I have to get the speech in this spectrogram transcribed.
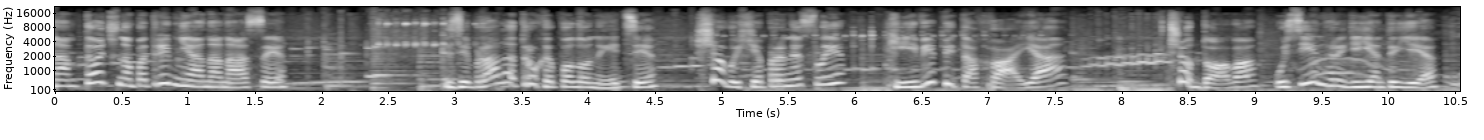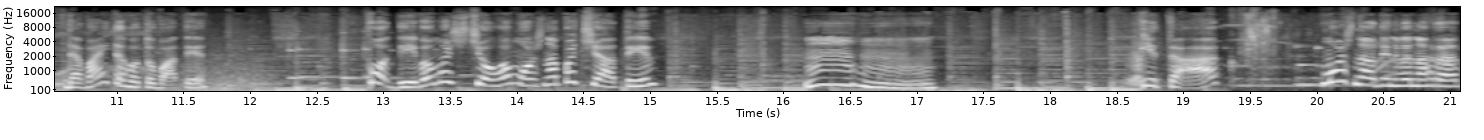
Нам точно потрібні ананаси. Зібрала трохи полуниці. Що ви ще принесли? Ківі, пітахая. Чудово. Усі інгредієнти є. Давайте готувати. Подивимось, з чого можна почати. Угу. І так, можна один виноград?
